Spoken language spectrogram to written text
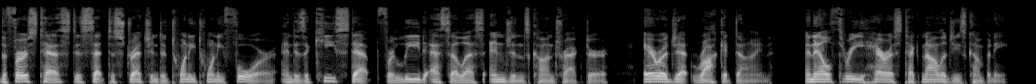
The first test is set to stretch into 2024 and is a key step for lead SLS engines contractor Aerojet Rocketdyne, an L3 Harris Technologies company,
